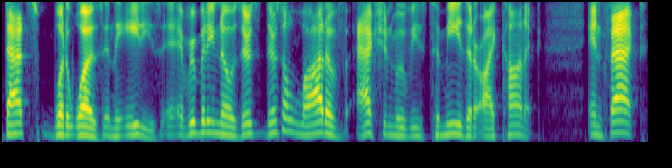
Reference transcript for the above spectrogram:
that's what it was in the 80s everybody knows there's there's a lot of action movies to me that are iconic in fact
